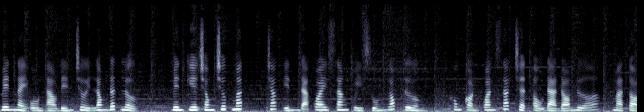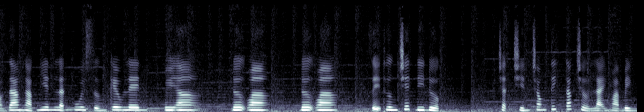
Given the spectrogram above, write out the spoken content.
Bên này ồn ào đến trời long đất lở. Bên kia trong trước mắt, chắc Yến đã quay sang quỳ xuống góc tường. Không còn quan sát trận ẩu đả đó nữa, mà tỏ ra ngạc nhiên lẫn vui sướng kêu lên. Uy a, đơ oa, đơ oa, dễ thương chết đi được. Trận chiến trong tích tắc trở lại hòa bình.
